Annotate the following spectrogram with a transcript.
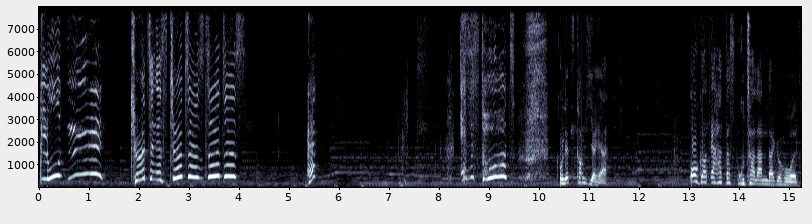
Gluten! Töte es, töte es, töte es! Hä? Es ist tot! Und jetzt komm hierher. Oh Gott, er hat das Brutalander geholt.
